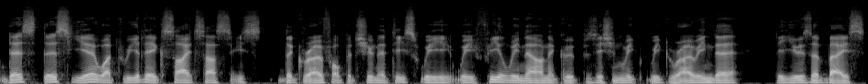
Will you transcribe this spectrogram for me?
this this year, what really excites us is the growth opportunities. We we feel we're now in a good position. We we're growing the the user base.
